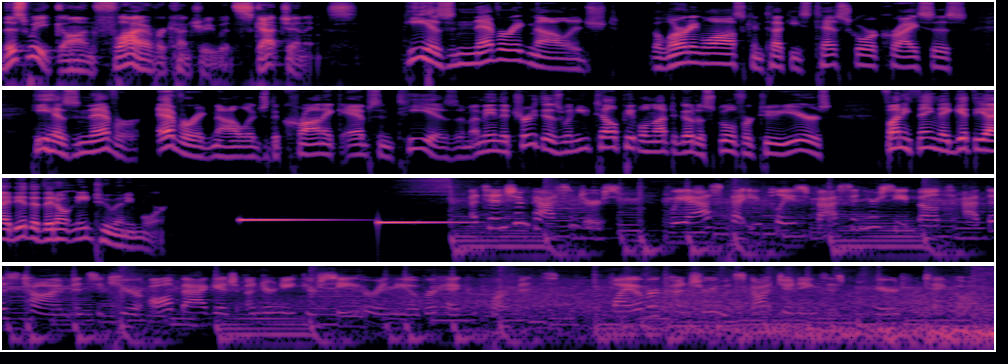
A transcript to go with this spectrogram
This week on Flyover Country with Scott Jennings. He has never acknowledged the learning loss, Kentucky's test score crisis. He has never, ever acknowledged the chronic absenteeism. I mean, the truth is, when you tell people not to go to school for two years, funny thing, they get the idea that they don't need to anymore. Attention passengers, we ask that you please fasten your seatbelts at this time and secure all baggage underneath your seat or in the overhead compartments. Flyover Country with Scott Jennings is prepared for takeoff.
